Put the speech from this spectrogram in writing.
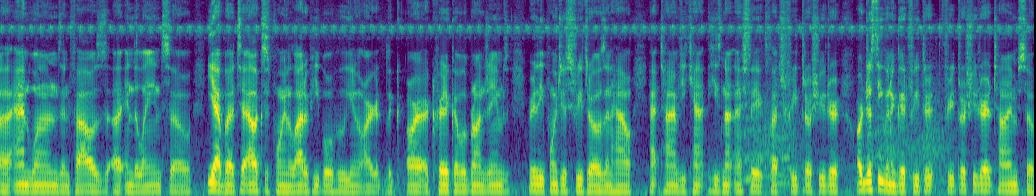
uh, and ones and fouls uh, in the lane. So yeah, but to Alex's point, a lot of people who you know are the, are a critic of LeBron James really point to his free throws and how at times he can't he's not necessarily a clutch free throw shooter or just even a good free throw free throw shooter at times. So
